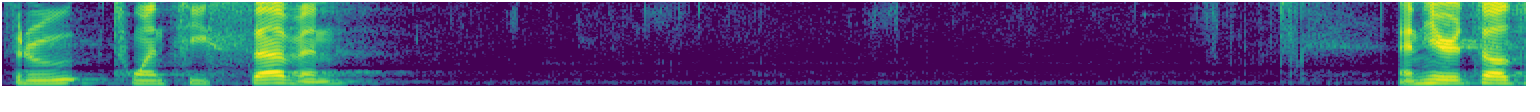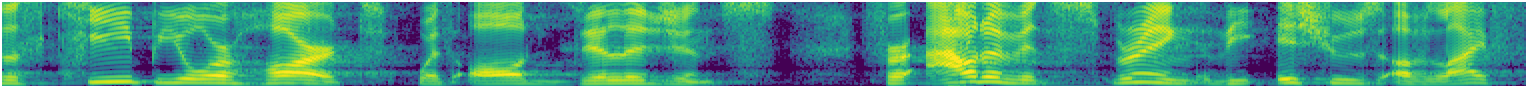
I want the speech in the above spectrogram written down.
through 27. And here it tells us, Keep your heart with all diligence, for out of it spring the issues of life.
